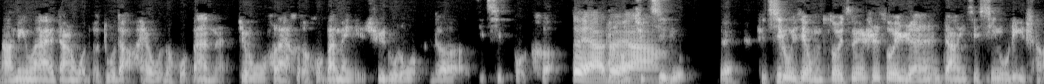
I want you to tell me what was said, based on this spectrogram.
然后，另外，当然，我的督导还有我的伙伴们，就我后来和伙伴们也去录了我们的几期博客。对啊，对啊。去记录，对，去记录一些我们作为咨询师、作为人这样一些心路历程。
